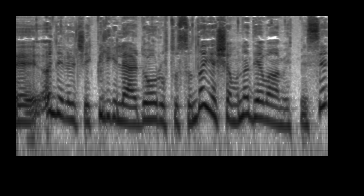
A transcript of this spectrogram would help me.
e, önerilecek bilgiler doğrultusunda yaşamına devam etmesi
